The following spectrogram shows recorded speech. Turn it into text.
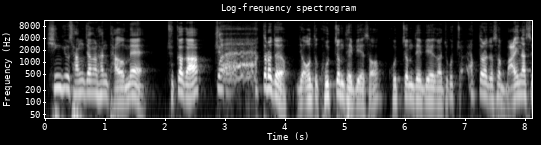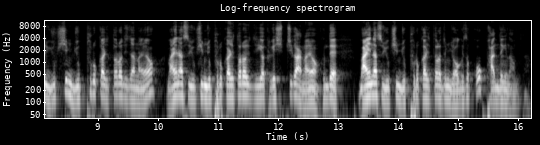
신규 상장을 한 다음에 주가가 쫙 떨어져요. 이제 어떤 고점 대비해서 고점 대비해 가지고 쭉 떨어져서 마이너스 66%까지 떨어지잖아요. 마이너스 66%까지 떨어지기가 그렇게 쉽지가 않아요. 근데 마이너스 66%까지 떨어지면 여기서 꼭 반등이 나옵니다.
